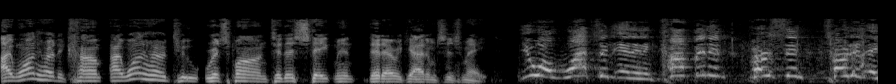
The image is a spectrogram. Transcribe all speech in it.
I want her to come. I want her to respond to this statement that Eric Adams has made. You are watching an incompetent person turning a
